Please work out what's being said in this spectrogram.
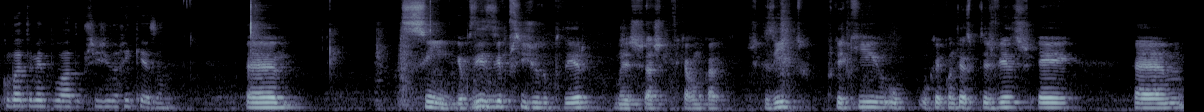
completamente do lado do prestígio da riqueza? Uh, sim, eu podia dizer prestígio do poder, mas acho que ficava um bocado esquisito, porque aqui o, o que acontece muitas vezes é um,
